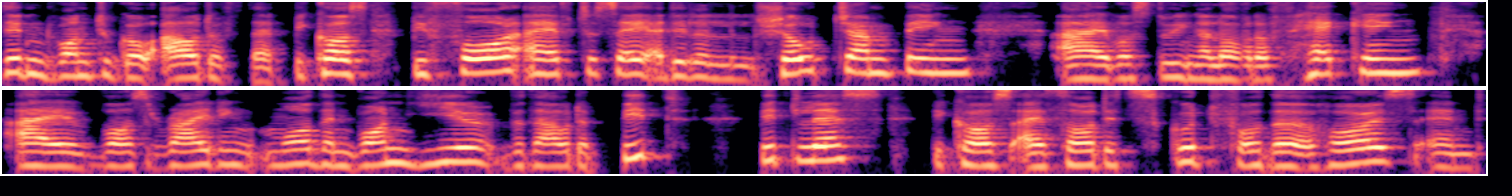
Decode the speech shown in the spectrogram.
didn't want to go out of that because before I have to say I did a little show jumping I was doing a lot of hacking. I was riding more than one year without a bit, bit less because I thought it's good for the horse and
